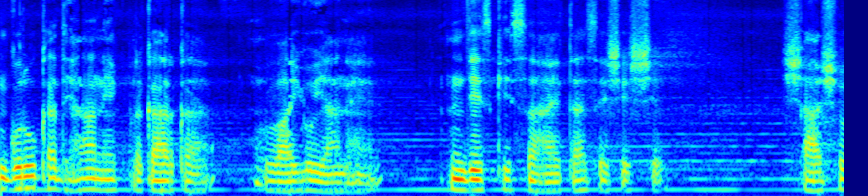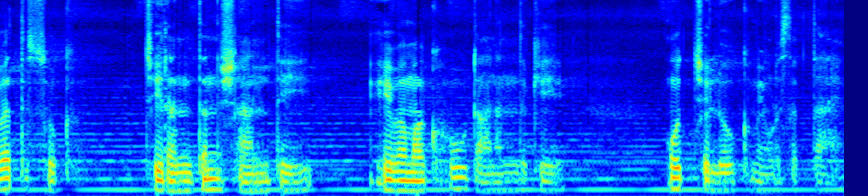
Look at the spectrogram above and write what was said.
गुरु का ध्यान एक प्रकार का वायुयान है, जिसकी सहायता से शिष्य शाश्वत सुख, चिरंतन शांति एवं अखूट आनंद के उच्च लोक में उड़ सकता है।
